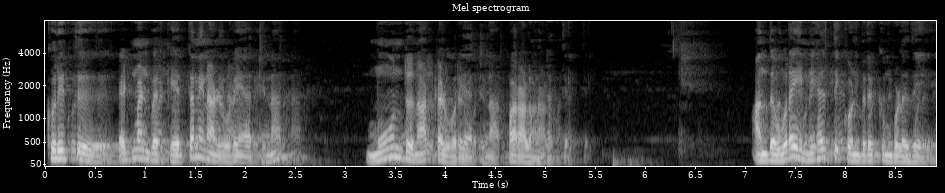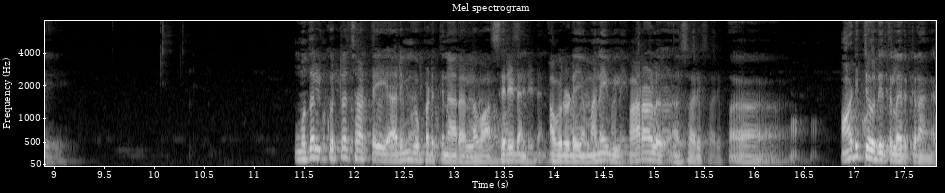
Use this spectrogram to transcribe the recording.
குறித்து எட்மன்பர்க் எத்தனை நாள் உரையாற்றினார்? மூன்று நாட்கள் உரையாற்றினார் பாராளுமன்றத்தில். அந்த உரை நிகழ்த்தி கொண்டிருக்கும் பொழுதே முதல் குற்றச்சாட்டை அறிமுகப்படுத்தினார் அல்லவா? செரிடன் அவருடைய மனைவி பாராளு சாரி ஆடிட்டோரியத்தில் இருக்கிறாங்க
